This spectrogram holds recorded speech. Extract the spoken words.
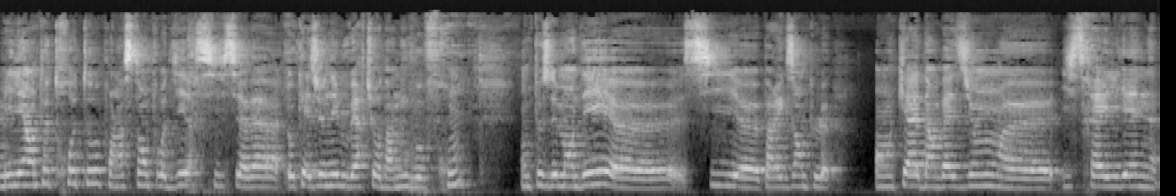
Mais il est un peu trop tôt pour l'instant pour dire si cela va occasionner l'ouverture d'un nouveau front on peut se demander euh, si, euh, par exemple, en cas d'invasion euh, israélienne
